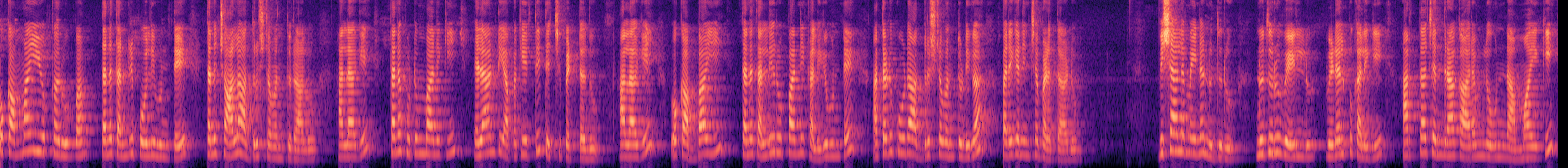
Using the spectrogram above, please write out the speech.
ఒక అమ్మాయి యొక్క రూపం తన తండ్రి పోలి ఉంటే తను చాలా అదృష్టవంతురాలు. అలాగే తన కుటుంబానికి ఎలాంటి అపకీర్తి తెచ్చిపెట్టదు. అలాగే ఒక అబ్బాయి తన తల్లి రూపాన్ని కలిగి ఉంటే అతడు కూడా అదృష్టవంతుడిగా పరిగణించబడతాడు. విశాలమైన నుదురు నుదురు వేళ్ళు వెడల్పు కలిగి అర్థచంద్రాకారంలో ఉన్న అమ్మాయికి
